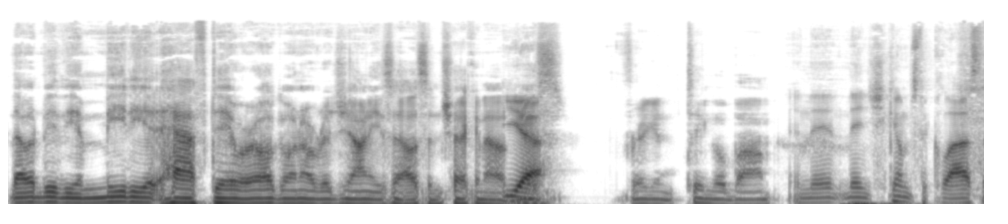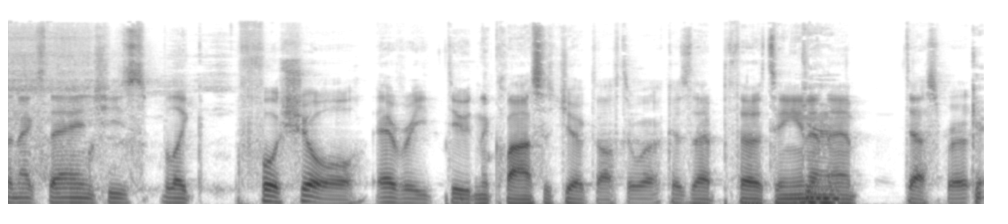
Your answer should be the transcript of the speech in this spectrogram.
That would be the immediate half day. We're all going over to Johnny's house and checking out Yeah. this friggin' tingle bomb. And then then she comes to class the next day, and she's like, for sure, every dude in the class is jerked off to her because they're thirteen and they're desperate. Gu-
